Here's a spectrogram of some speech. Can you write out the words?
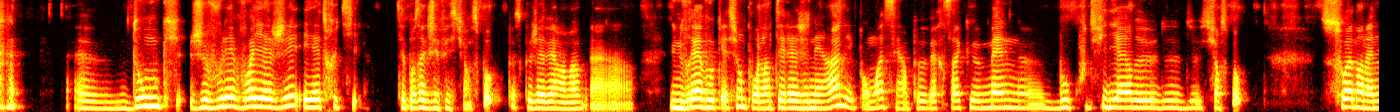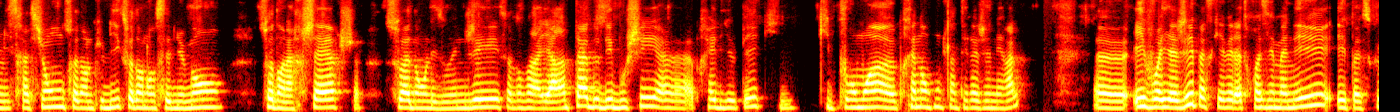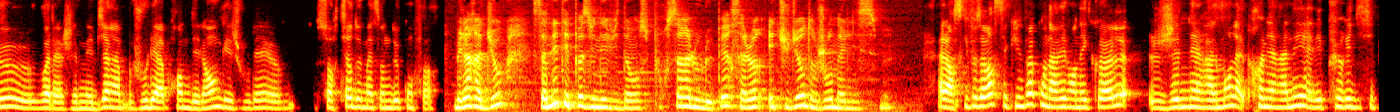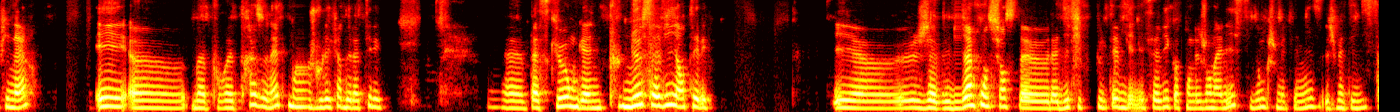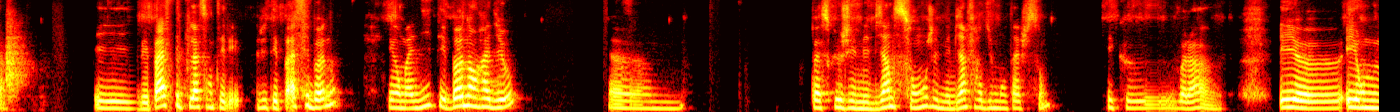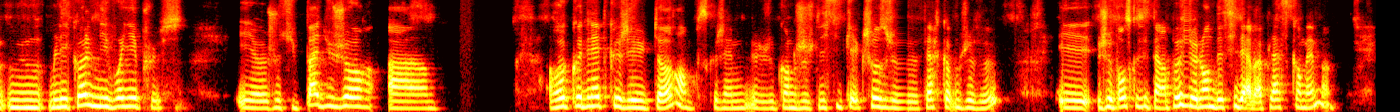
donc, je voulais voyager et être utile. C'est pour ça que j'ai fait Sciences Po, parce que j'avais une vraie vocation pour l'intérêt général, et pour moi, c'est un peu vers ça que mènent beaucoup de filières de, de Sciences Po soit dans l'administration, soit dans le public, soit dans l'enseignement, soit dans la recherche, soit dans les ONG. Soit dans... il y a un tas de débouchés euh, après l'IEP qui, qui, pour moi, euh, prennent en compte l'intérêt général. Euh, et voyager parce qu'il y avait la troisième année et parce que voilà, j'aimais bien, je voulais apprendre des langues et je voulais sortir de ma zone de confort. Mais la radio, ça n'était pas une évidence pour Sarah Lou Lepers, alors étudiante en journalisme. Alors, ce qu'il faut savoir, c'est qu'une fois qu'on arrive en école, généralement, la première année, elle est pluridisciplinaire. Et euh, bah, pour être très honnête, moi, je voulais faire de la télé. Euh, parce qu'on gagne plus, mieux sa vie en télé. Et euh, j'avais bien conscience de la difficulté de gagner sa vie quand on est journaliste, donc je m'étais, mise, je m'étais dit ça. Et il n'y avait pas assez de place en télé, j'étais pas assez bonne. Et on m'a dit, t'es bonne en radio. Parce que j'aimais bien le son, j'aimais bien faire du montage son. Et que, voilà. Et, l'école m'y voyait plus. Et euh, je ne suis pas du genre à reconnaître que j'ai eu tort, hein, parce que quand je décide quelque chose, je veux faire comme je veux. Et je pense que c'était un peu violent de décider à ma place quand même.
